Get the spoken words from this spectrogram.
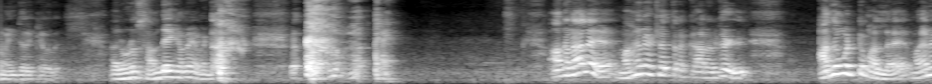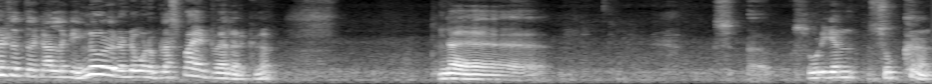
அமைந்திருக்கிறது. அதில் ஒன்றும் சந்தேகமே வேண்டாம். அதனால் மக நட்சத்திரக்காரர்கள் அது மட்டுமல்ல மக நட்சத்திரக்காரர்களுக்கு இன்னொரு ரெண்டு மூணு ப்ளஸ் பாயிண்ட் வேறு இருக்குது இந்த சூரியன் சுக்கரன்.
